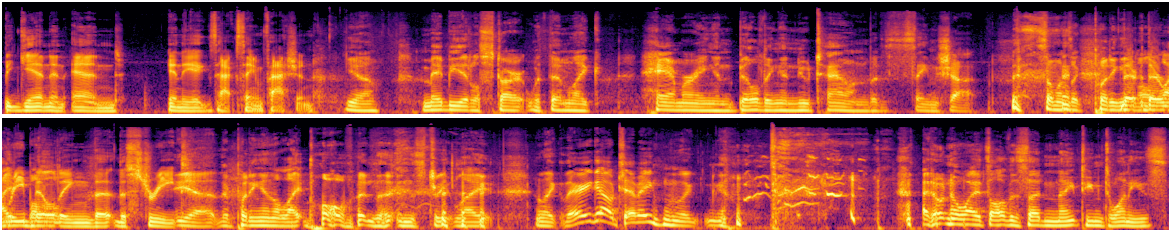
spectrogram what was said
begin and end in the exact same fashion Yeah, maybe it'll start with them like hammering and building a new town, but it's the same shot. Someone's like putting they're in a they're light bulb. rebuilding the the street Yeah, they're putting in the light bulb in the in the street light. Like, there you go, Timmy. Like, I don't know why it's all of a sudden 1920s.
